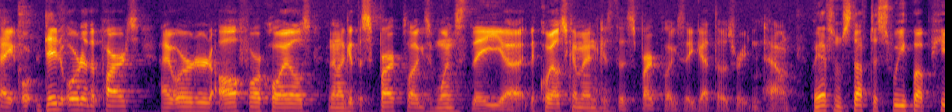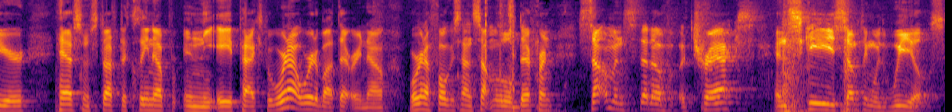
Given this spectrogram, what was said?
I did order the parts. I ordered all four coils, and then I'll get the spark plugs once they, uh, the coils come in, because the spark plugs, they got those right in town. We have some stuff to sweep up here, have some stuff to clean up in the Apex, but we're not worried about that right now. We're gonna focus on something a little different. Something instead of tracks and skis, something with wheels.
